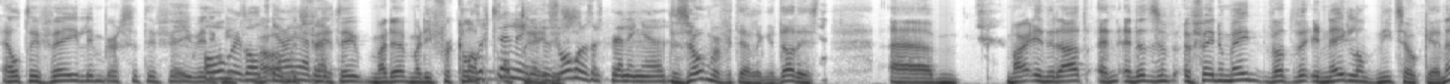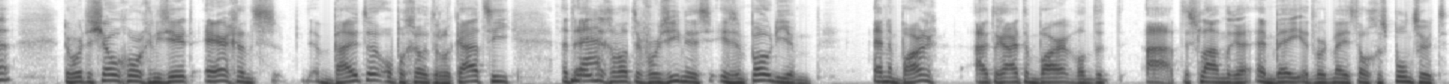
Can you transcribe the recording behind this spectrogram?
LTV, Limburgse TV, weet ik Oh niet. my god, maar ook met VRT, maar, de, maar die verklapt Vertellingen, de zomervertellingen. De zomervertellingen, dat is het. Ehm, maar inderdaad, en, en dat is een, een fenomeen wat we in Nederland niet zo kennen. Er wordt een show georganiseerd ergens buiten op een grote locatie. Het Ja. enige wat er voorzien is, is een podium en een bar. Uiteraard een bar, want het, A, het is Vlaanderen en B, het wordt meestal gesponsord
